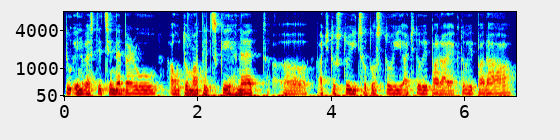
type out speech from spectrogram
tu investici neberu automaticky hned, eh, ať to stojí, co to stojí, ať to vypadá, jak to vypadá,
